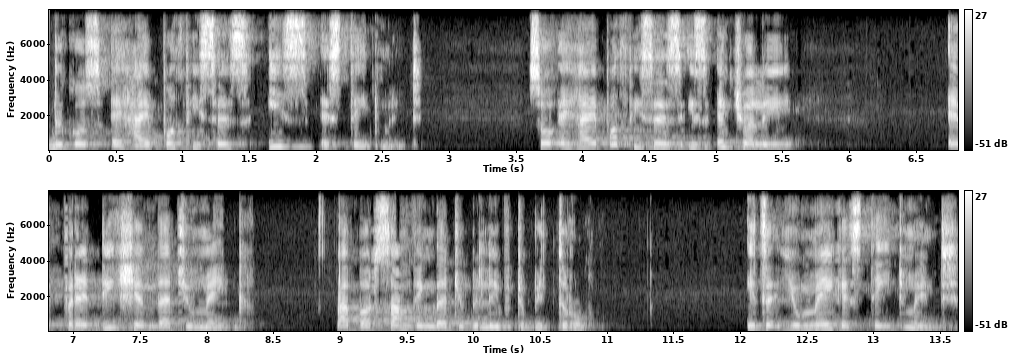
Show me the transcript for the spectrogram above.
because a hypothesis is a statement. So a hypothesis is actually a prediction that you make about something that you believe to be true. It's a, you make a statement,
